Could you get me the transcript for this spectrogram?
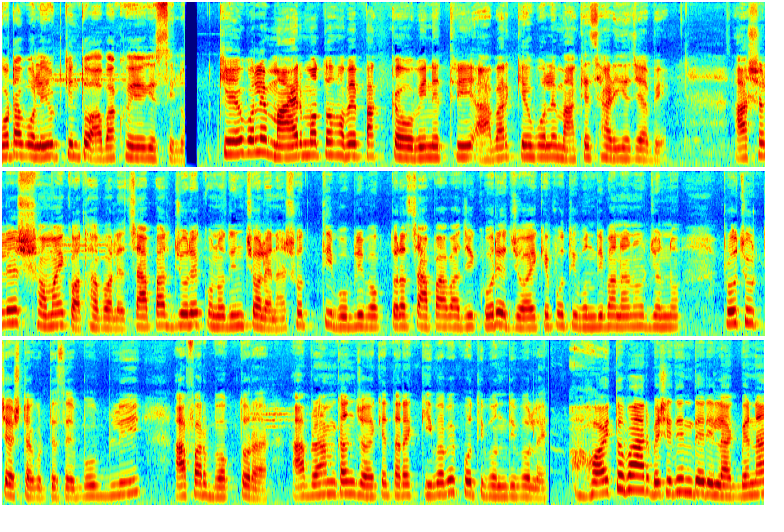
গোটা বলিউড কিন্তু অবাক হয়ে গেছিল। কেউ বলে মায়ের মতো হবে পাক্কা অভিনেত্রী আবার কেউ বলে মাকে ছাড়িয়ে যাবে। আসলে সময় কথা বলে, চাপার জোরে কোনোদিন চলে না। সত্যি, বুবলি ভক্তরা চাপাবাজি করে জয়কে প্রতিবন্ধী বানানোর জন্য প্রচুর চেষ্টা করতেছে। বুবলি, আফার ভক্তরা, আব্রাহাম খান জয়কে তারা কীভাবে প্রতিবন্ধী বলে? হয়তো বা আর বেশি দিন দেরি লাগবে না,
